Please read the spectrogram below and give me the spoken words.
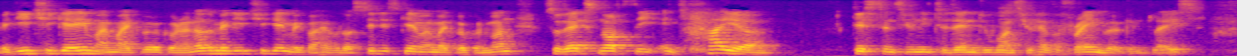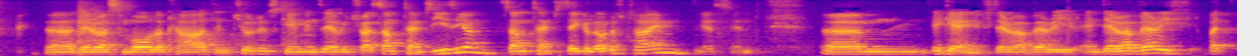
Medici game, I might work on another Medici game. If I have a Lost Cities game, I might work on one. So that's not the entire distance you need to then do once you have a framework in place. Uh, there are smaller card and children's game in there, which are sometimes easier, sometimes take a lot of time. Yes, and um, again, if there are very and there are very, but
